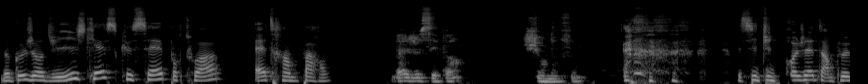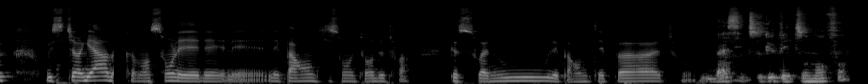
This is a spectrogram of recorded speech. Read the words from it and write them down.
Donc aujourd'hui, qu'est-ce que c'est pour toi être un parent? Bah, je sais pas. Je suis un enfant. Si tu te projettes un peu, ou si tu regardes comment sont les, les, les, les parents qui sont autour de toi, que ce soit nous, les parents de tes potes, ou... Bah, c'est de s'occuper de son enfant.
